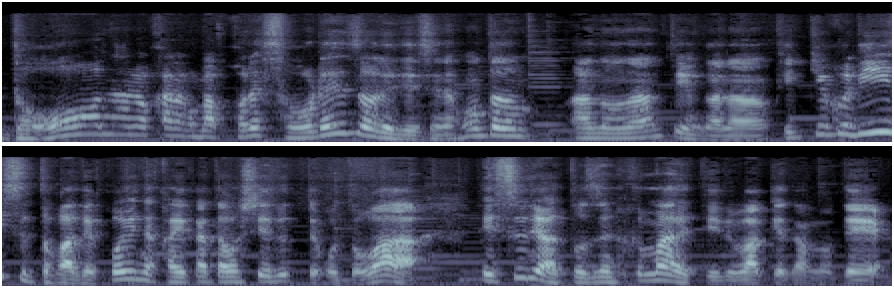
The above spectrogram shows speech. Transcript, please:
どうなのかな？まあ、これそれぞれですね。本当あの、なんていうかな。結局リースとかでこういうような買い方をしてるってことは、手数料は当然含まれているわけなので、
